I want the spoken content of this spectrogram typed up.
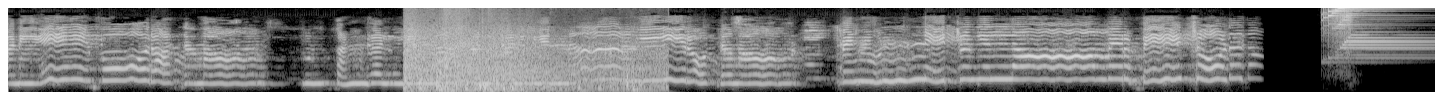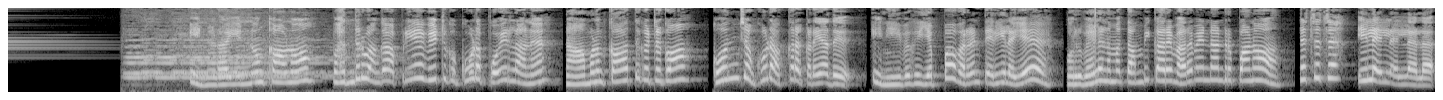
மணியே போராட்டமா? உன் கண்கள் என்ன கண்கள் என்ன நீரோட்டமா? பெண் முன்னேற்றம் எல்லாம் வெறும் பேச்சோடுதான். என்னடா இன்னும் காணோம்? வந்துருவாங்க அப்படியே வீட்டுக்கு கூட போயிடலான்னு. நாமளும் காத்துக்கிட்டு இருக்கோம் கொஞ்சம் கூட அக்கறை கிடையாது. இனி இவங்க எப்ப வரேன்னு தெரியலையே. ஒருவேளை நம்ம தம்பிக்காரன் வர வேண்டான் இருப்பானோ? ச்சே, ச்சே, இல்ல இல்ல இல்ல இல்ல.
